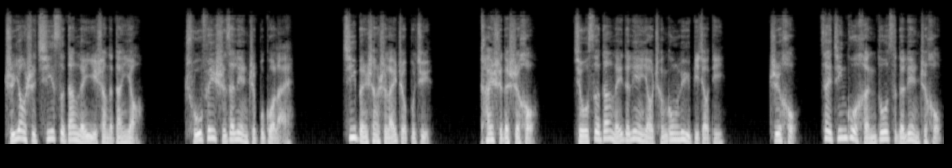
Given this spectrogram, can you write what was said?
只要是七色丹雷以上的丹药，除非实在炼制不过来，基本上是来者不拒。开始的时候。九色丹雷的炼药成功率比较低，之后在经过很多次的炼制后，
